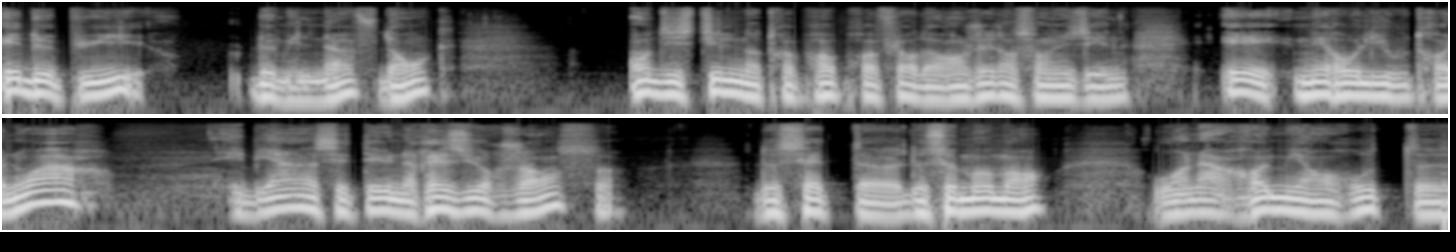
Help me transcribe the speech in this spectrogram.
et depuis 2009 donc, on distille notre propre fleur d'oranger dans son usine. Et Néroli Outre Noir, eh bien, c'était une résurgence de, cette, euh, de ce moment où on a remis en route euh,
